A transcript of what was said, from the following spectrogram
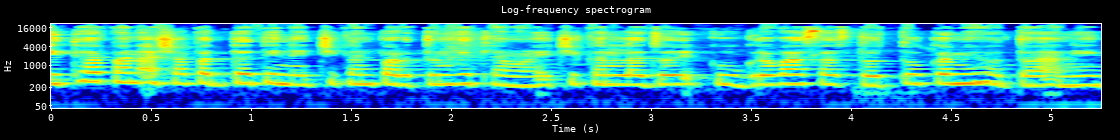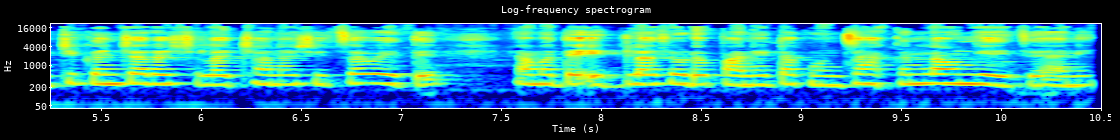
इथे आपण अशा पद्धतीने चिकन परतून घेतल्यामुळे चिकनला जो एक उग्रवास असतो तो कमी होतो आणि चिकनच्या रश्श्याला छान अशी चव येते. त्यामध्ये एक ग्लास एवढं पाणी टाकून झाकण लावून घ्यायचे आणि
